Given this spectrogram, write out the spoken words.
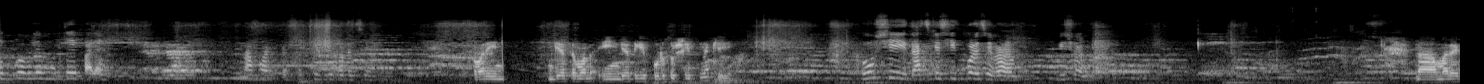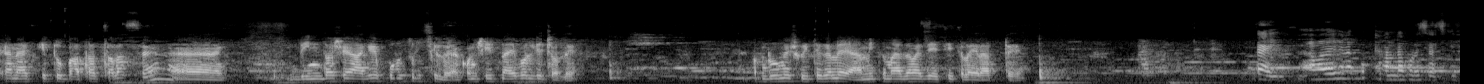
Net problem হতেই পারে। না ভয় ঠিকই বলেছে। তোমার ইন্ডিয়াতে মানে ইন্ডিয়াতে কি প্রচুর শীত নাকি? খুব শীত আজকে শীত পড়েছে ভাই ভীষণ। না আমার এখানে আজকে একটু বাতাস চালাচ্ছে দিন দশে আগে প্রচুর ছিল এখন শীত নাই বললে চলে। রুমে শুইতে গেলে আমি তো মাঝে মাঝে এসি চালাই রাত্রে। তাই আমাদের এখানে খুব ঠান্ডা পড়েছে আজকে।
